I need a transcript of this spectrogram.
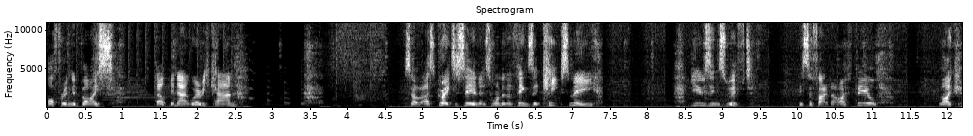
offering advice, helping out where he can, so that's great to see, and it's one of the things that keeps me using Zwift. It's the fact that I feel like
